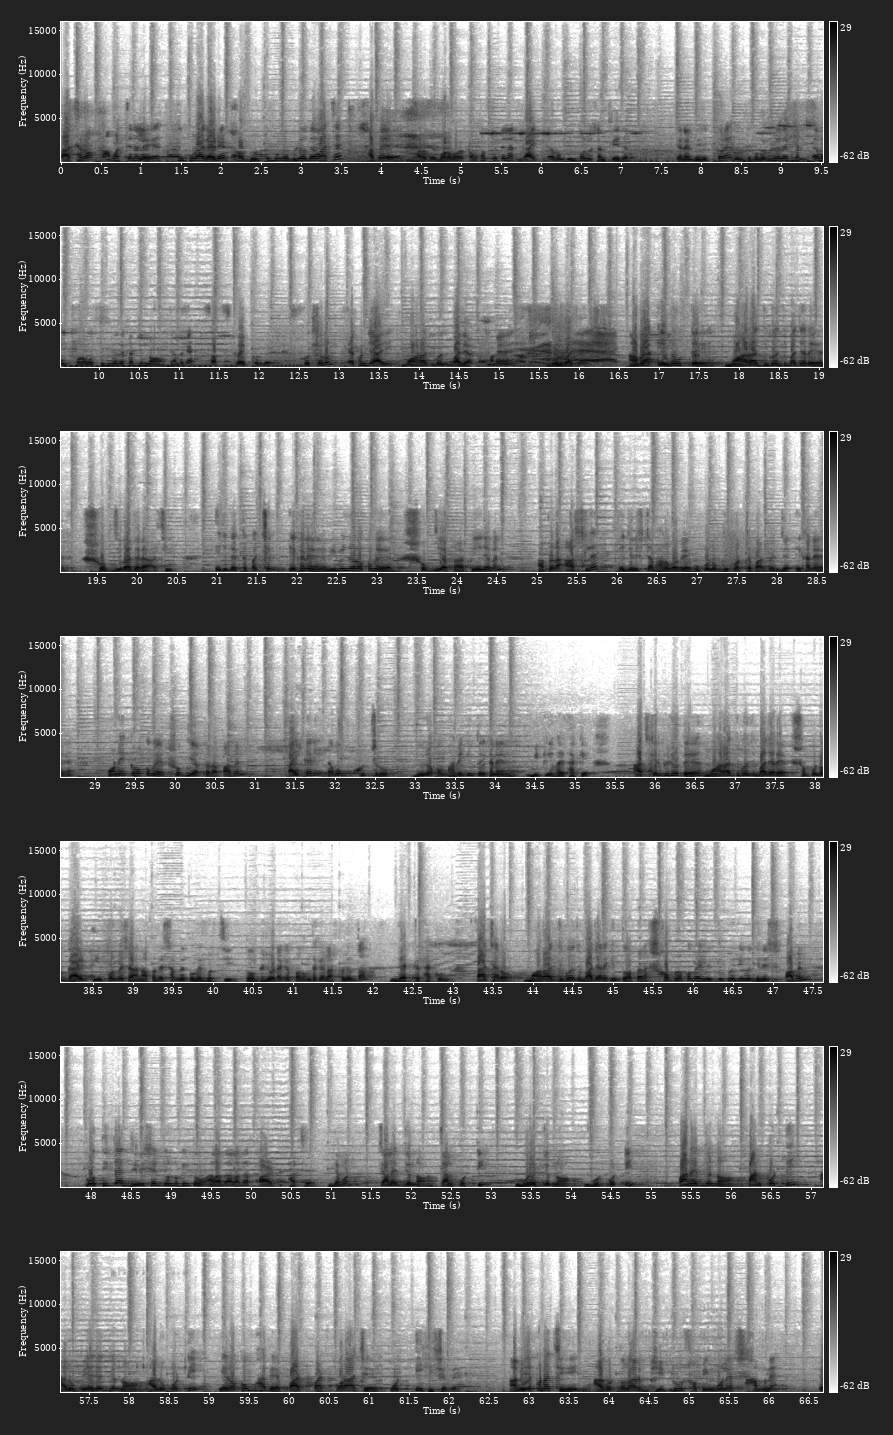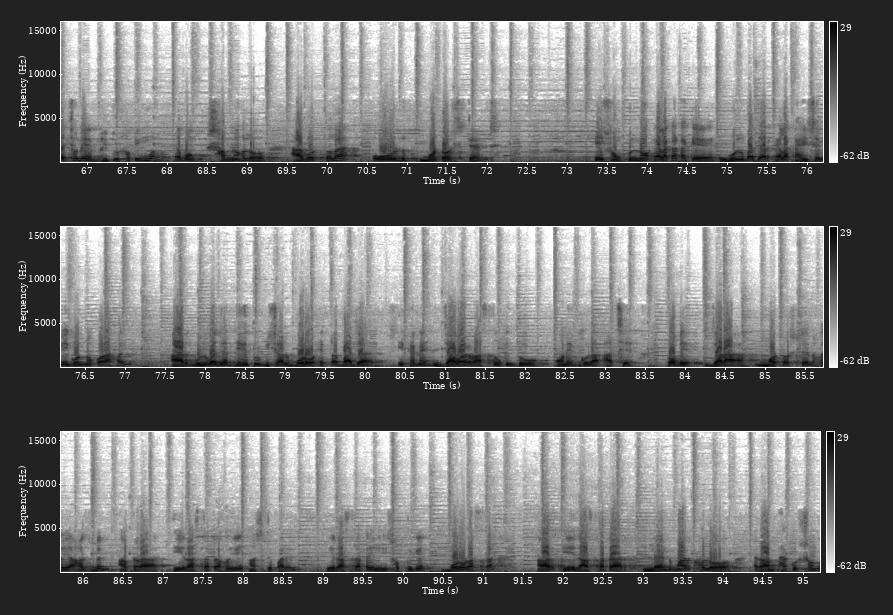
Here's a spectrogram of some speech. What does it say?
তাছাড়াও আমার চ্যানেলে ত্রিপুরা গাইডের সব গুরুত্বপূর্ণ ভিডিও দেওয়া আছে। সাথে ভারতের বড় বড় সব হসপিটালের গাইড এবং ইনফরমেশন পেয়ে যাবেন। চ্যানেল ভিজিট করে গুরুত্বপূর্ণ ভিডিও দেখবেন এবং পরবর্তী ভিডিও দেখার জন্য চ্যানেলটাকে সাবস্ক্রাইব করবেন। তো চলুন, এখন যাই মহারাজগঞ্জ বাজার মানে গোল বাজার। আমরা এই মুহূর্তে মহারাজগঞ্জ বাজারের সবজি বাজারে আছি। এই যে দেখতে পাচ্ছেন, এখানে বিভিন্ন রকমের সবজি আপনারা পেয়ে যাবেন। আপনারা আসলে এই জিনিসটা ভালোভাবে উপলব্ধি করতে পারবেন যে এখানে অনেক রকমের সবজি আপনারা পাবেন, পাইকারি এবং খুচরো। দুই রকমভাবে কিন্তু এখানে বিক্রি হয়ে থাকে। আজকের ভিডিওতে মহারাজগঞ্জ বাজারের সম্পূর্ণ গাইড ইনফরমেশন আপনাদের সামনে তুলে ধরছি। তো ভিডিওটাকে প্রথম থেকে লাস্ট পর্যন্ত দেখতে থাকুন। তাছাড়াও মহারাজগঞ্জ বাজারে কিন্তু আপনারা সব রকমের নিত্য প্রয়োজনীয় জিনিস পাবেন। প্রতিটা জিনিসের জন্য কিন্তু আলাদা আলাদা পার্ট আছে। যেমন চালের জন্য চালপট্টি গুড়ের জন্য গুড়পট্টি পানের জন্য পানপট্টি আলু পেঁয়াজের জন্য আলু পট্টি এরকমভাবে পার্ট পার্ট করা আছে পট্টি হিসেবে। আমি এখন আছি আগরতলার ভিটু শপিং মলের সামনে, পেছনে ভিটু শপিং মল এবং সামনে হলো আগরতলা ওল্ড মোটর স্ট্যান্ড। এই সম্পূর্ণ এলাকাটাকে গুলবাজার এলাকা হিসেবেই গণ্য করা হয়। আর গুলবাজার যেহেতু বিশাল বড় একটা বাজার, এখানে যাওয়ার রাস্তাও কিন্তু অনেকগুলা আছে। তবে যারা মোটর স্ট্যান্ড হয়ে আসবেন, আপনারা এই রাস্তাটা হয়ে আসতে পারেন। এই রাস্তাটাই সব থেকে বড় রাস্তা। আর এই রাস্তাটার ল্যান্ডমার্ক হলো রাম ঠাকুর সংঘ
